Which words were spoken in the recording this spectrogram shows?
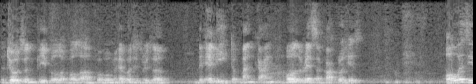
the chosen people of Allah for whom heaven is reserved, the elite of mankind, all the rest are cockroaches? Or was he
